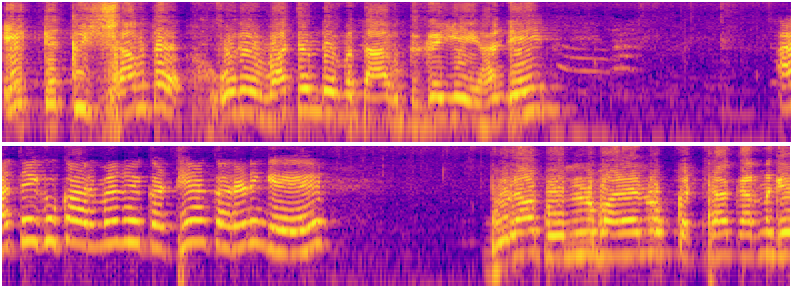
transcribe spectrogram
ਇੱਕ ਇੱਕ ਸ਼ਬਦ ਉਹਦੇ ਵਚਨ ਦੇ ਮੁਤਾਬਕ ਕਹੀਏ। ਹਾਂਜੀ? ਅਤੇ ਘਰ ਮੈਨੂੰ ਇਕੱਠਿਆਂ ਕਰਨਗੇ। ਬੁਰਾ ਬੋਲਣ ਵਾਲਿਆਂ ਨੂੰ ਇਕੱਠਾ ਕਰਨਗੇ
